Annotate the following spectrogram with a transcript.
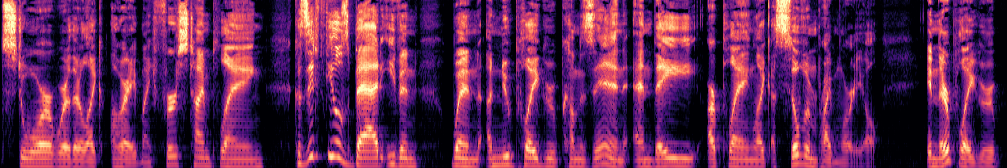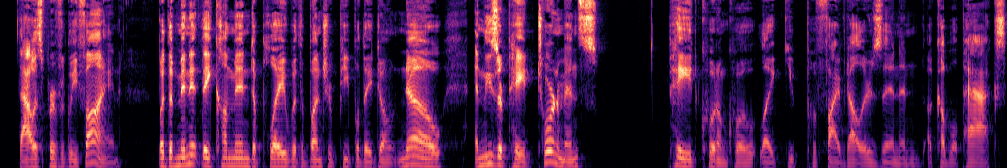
store where they're like, all right, my first time playing, because it feels bad even when a new play group comes in and they are playing like a Sylvan Primordial. In their play group, that was perfectly fine. But the minute they come in to play with a bunch of people they don't know, and these are paid tournaments, paid quote unquote, like you put five dollars in and a couple packs,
